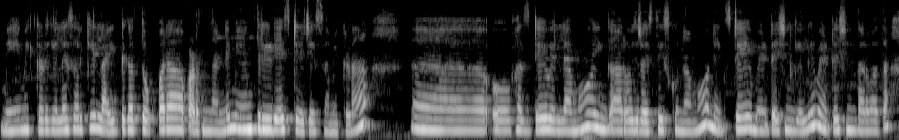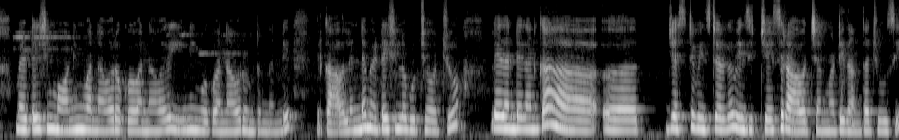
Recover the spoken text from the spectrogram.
మేము ఇక్కడికి వెళ్ళేసరికి లైట్గా తొప్పర పడుతుందండి. మేము త్రీ డేస్ స్టే చేసాము ఇక్కడ. ఫస్ట్ డే వెళ్ళాము ఇంకా ఆ రోజు రెస్ట్ తీసుకున్నాము. నెక్స్ట్ డే మెడిటేషన్కి వెళ్ళి మెడిటేషన్ తర్వాత మెడిటేషన్ మార్నింగ్ వన్ అవర్ ఒక వన్ అవర్ ఈవినింగ్ ఒక వన్ అవర్ ఉంటుందండి. మీరు కావాలంటే మెడిటేషన్లో కూర్చోవచ్చు. లేదంటే కనుక జస్ట్ విజిటర్గా విజిట్ చేసి రావచ్చు అనమాట ఇదంతా చూసి.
